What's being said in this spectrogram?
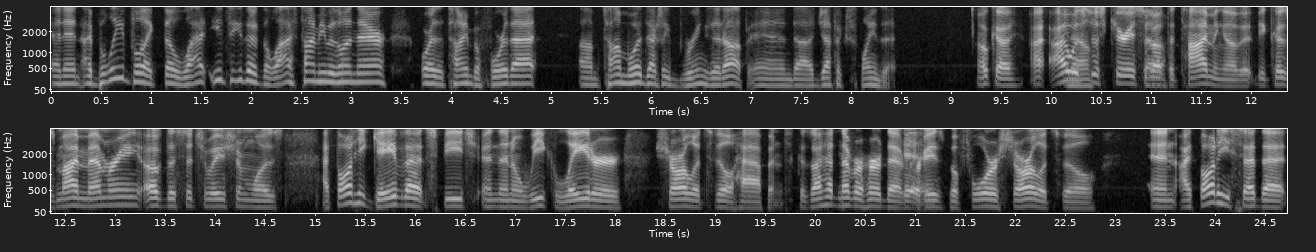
And then I believe like the la- it's either the last time he was on there or the time before that. um, Tom Woods actually brings it up and uh, Jeff explains it. Okay. I, I was know? just curious So- about the timing of it because my memory of the situation was I thought he gave that speech and then a week later Charlottesville happened because I had never heard that Yeah. phrase before Charlottesville. And I thought he said that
